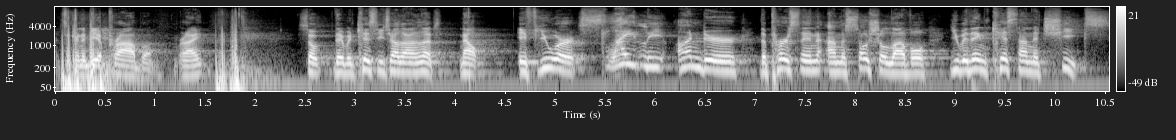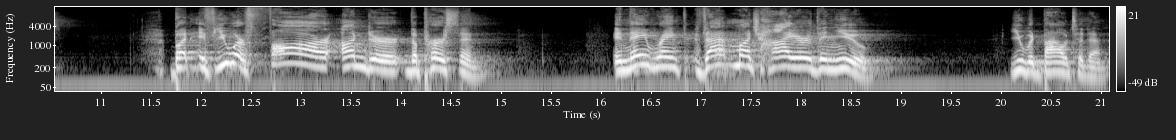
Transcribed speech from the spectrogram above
it's going to be a problem, right? So they would kiss each other on the lips. Now, if you were slightly under the person on the social level, you would then kiss on the cheeks. But if you were far under the person and they ranked that much higher than you, you would bow to them.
